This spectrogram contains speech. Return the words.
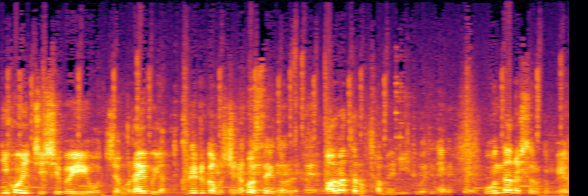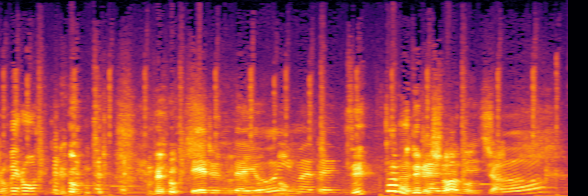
日本一渋いおっちゃんもライブやってくれるかもしれませんけどあなたのためにとかでね女の人のメロメロってくれよって。メロ出るんだよあいまだに。絶対もう出るでしょあのおっちゃん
